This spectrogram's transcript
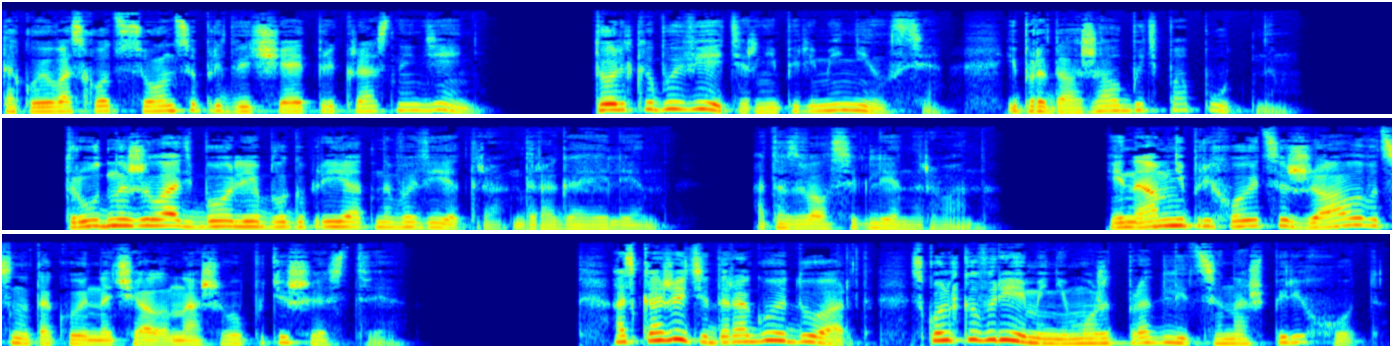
«Такой восход солнца предвещает прекрасный день. Только бы ветер не переменился и продолжал быть попутным». «Трудно желать более благоприятного ветра, дорогая Элен», — отозвался Гленнерван и нам не приходится жаловаться на такое начало нашего путешествия. А скажите, дорогой Эдуард, сколько времени может продлиться наш переход?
